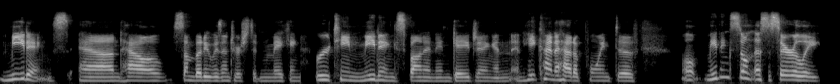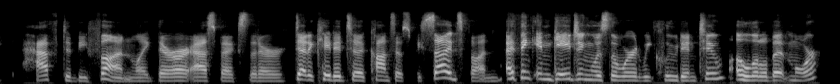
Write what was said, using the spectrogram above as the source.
meetings and how somebody was interested in making routine meetings fun and engaging. And, and he kind of had a point of, well, meetings don't necessarily have to be fun. Like there are aspects that are dedicated to concepts besides fun. I think engaging was the word we clued into a little bit more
